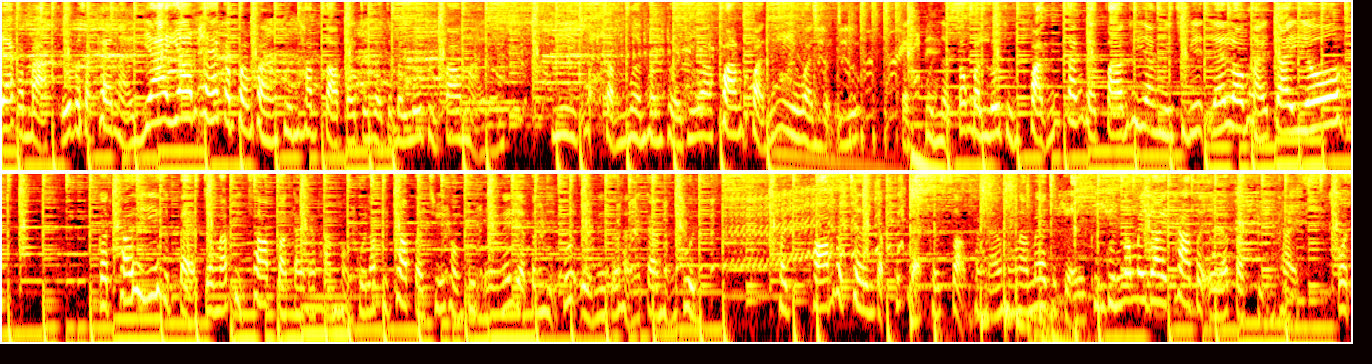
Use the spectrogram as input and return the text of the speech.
ยากลำบากหรืออุปสรรคแค่ไหน อย่ายอมแพ้กับความฝันของคุณทำต่อไปจนกว่าจะบรรลุถึงเป้าหมายนั้นมีสำนวนพันเผยที่ว่าความฝันไม่มีวันหมดอายุ แต่คุณน่ะต้องบรรลุถึงฝันตั้งแต่ตอนที่ยังมีชีวิตและลมหายใจอยู่กฎข้อที่ 28 จงรับผิดชอบต่อการกระทำของคุณรับผิดชอบต่อชีวิตของคุณเองและอย่าตำหนิผู้อื่นในสถานการณ์ของคุณ พร้อมเผชิญกับทุกแบบทดสอบทั้งนั้นทั้งนั้นไม่จะเกิดอะไรขึ้นคุณต้องไม่ได้อยค่าตัวเองและตัดสินใครกฎ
